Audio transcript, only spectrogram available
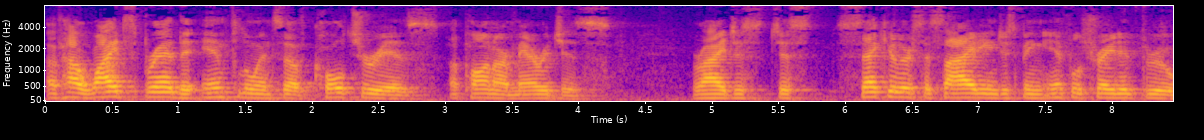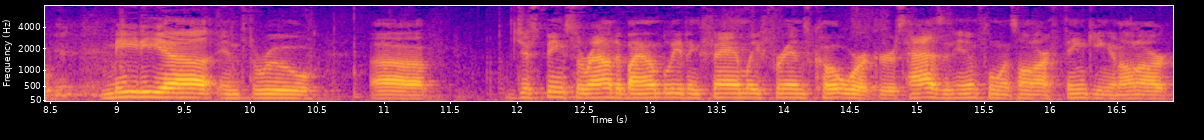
of how widespread the influence of culture is upon our marriages, right? Just just secular society and just being infiltrated through media and through uh, just being surrounded by unbelieving family, friends, coworkers has an influence on our thinking and on our,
